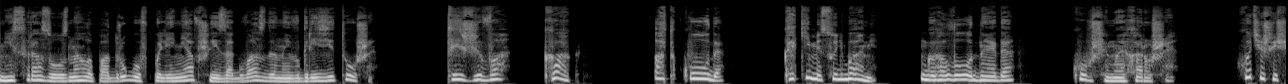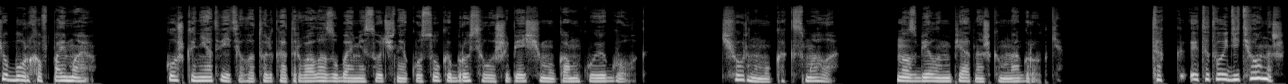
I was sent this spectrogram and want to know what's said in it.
Не сразу узнала подругу в полинявшей и загвазданной в грязи туши. «Ты жива? Как? Откуда? Какими судьбами? Голодная, да? Кушай, моя хорошая. Хочешь еще борхов поймаю?» Кошка не ответила, только оторвала зубами сочный кусок и бросила шипящему комку иголок. черному, как смола, но с белым пятнышком на грудке. «Так это твой детеныш?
